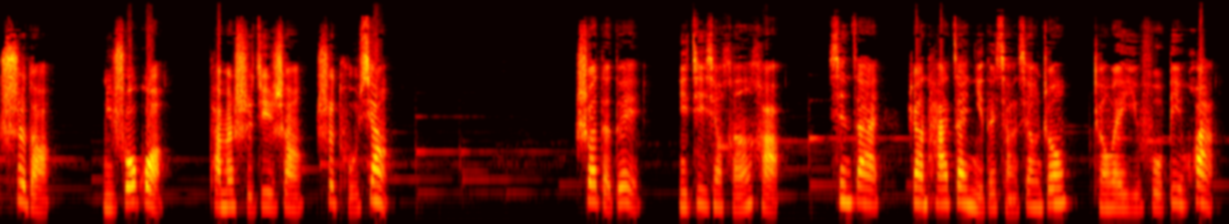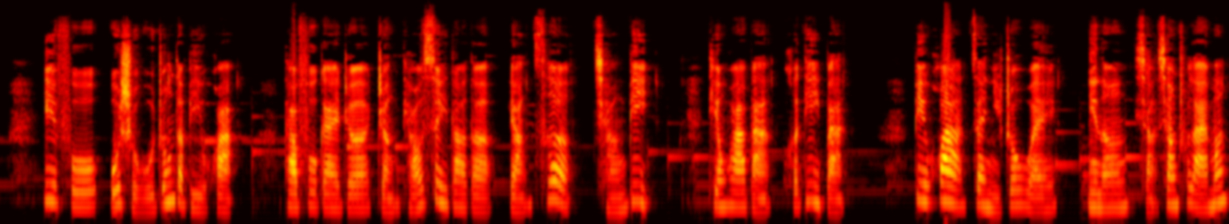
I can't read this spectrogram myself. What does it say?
是的，你说过，它们实际上是图像。说的对，你记性很好。现在。让它在你的想象中成为一幅壁画，一幅无始无终的壁画。它覆盖着整条隧道的两侧墙壁、天花板和地板。壁画在你周围，你能想象出来吗？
